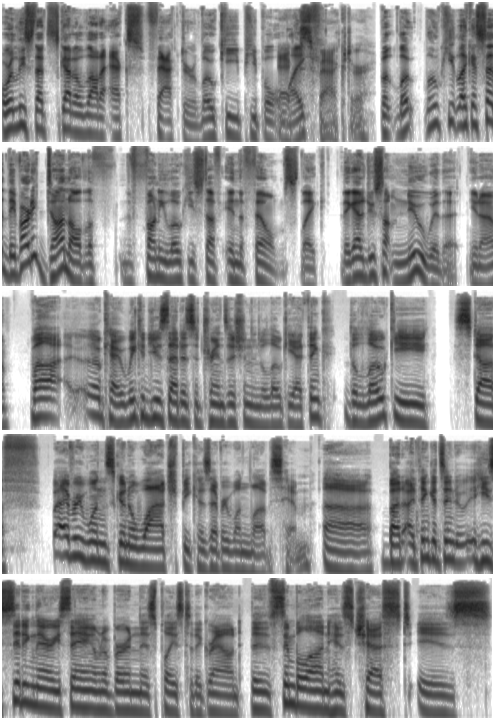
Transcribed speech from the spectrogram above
or at least that's got a lot of X factor. Loki people like X like, Factor. but Lo- Loki, like I said, they've already done all the, f- the funny Loki stuff in the films. Like they got to do something new with it, you know? Well, okay, we could use that as a transition into Loki. I think the Loki stuff everyone's going to watch because everyone loves him. Uh, but I think it's he's sitting there he's saying I'm going to burn this place to the ground. The symbol on his chest is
